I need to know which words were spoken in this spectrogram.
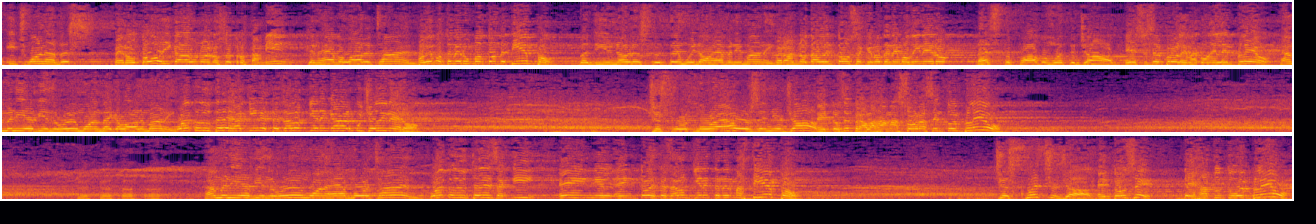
each one of us, Pero todos y cada uno de nosotros también can have a lot of time. podemos tener un montón de tiempo. But do you notice that then we don't have any money? Pero ¿has notado entonces que no tenemos dinero? That's the problem with the job. Ese es el problema con el empleo. How many of you in the room want to make a lot of money? ¿Cuántos de ustedes aquí en este salón quieren ganar mucho dinero? Just work more hours in your job. Entonces trabaja más horas en tu empleo. How many of you in the room want to have more time? ¿Cuántos de ustedes aquí en, el- en todo este salón quieren tener más tiempo? Just quit your job. Entonces, deja tú tu empleo.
